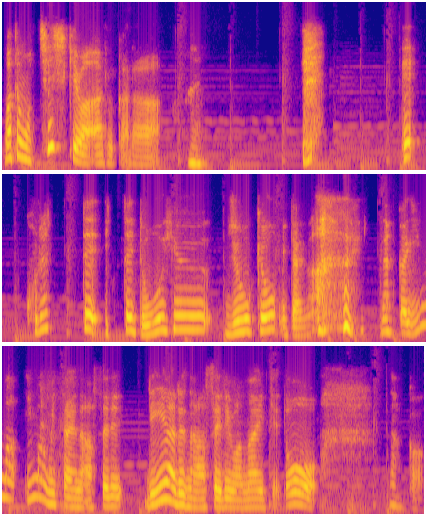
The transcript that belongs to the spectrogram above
まあでも知識はあるから、はい。え？え？これって一体どういう状況？みたいな。なんか今今みたいな焦りリアルな焦りはないけどなんか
